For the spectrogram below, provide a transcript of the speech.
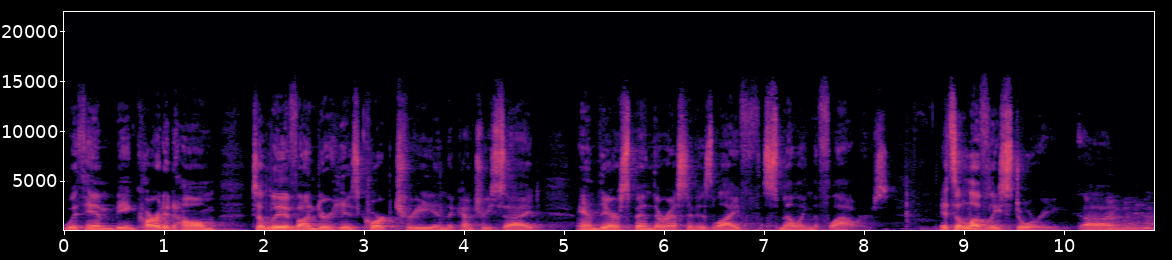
with him being carted home to live under his cork tree in the countryside and there spend the rest of his life smelling the flowers. It's a lovely story. Um,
